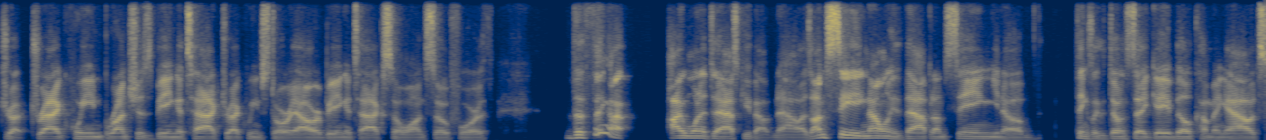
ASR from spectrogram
dra- drag queen brunches being attacked, drag queen story hour being attacked, so on and so forth. The thing I I wanted to ask you about now is I'm seeing not only that, but I'm seeing you know things like the Don't Say Gay bill coming out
